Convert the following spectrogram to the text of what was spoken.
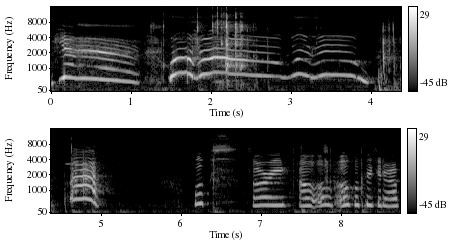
Yeah! Woohoo! Woohoo! Ah! Whoops. Sorry. I'll, I'll, I'll go pick it up.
